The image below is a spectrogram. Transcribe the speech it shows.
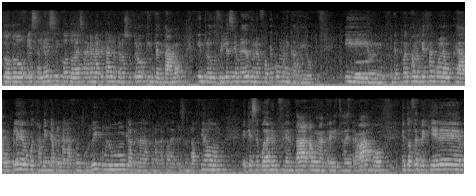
todo ese léxico, toda esa gramática es lo que nosotros intentamos introducirles siempre desde un enfoque comunicativo. Y mm, después cuando empiezan con la búsqueda de empleo, pues también que aprendan a hacer un currículum, que aprendan a hacer una carta de presentación, eh, que se puedan enfrentar a una entrevista de trabajo. Entonces requiere,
